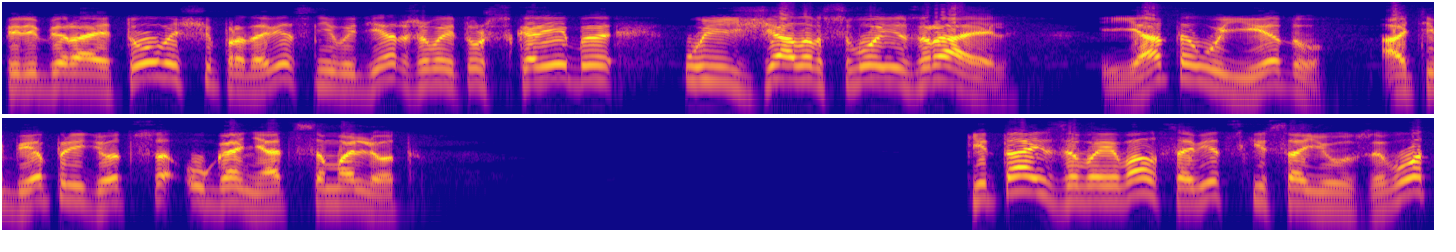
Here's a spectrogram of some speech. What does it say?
перебирает овощи, продавец не выдерживает, уж скорее бы уезжала в свой Израиль. Я-то уеду, а тебе придется угонять самолет. Китай завоевал Советский Союз, и вот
